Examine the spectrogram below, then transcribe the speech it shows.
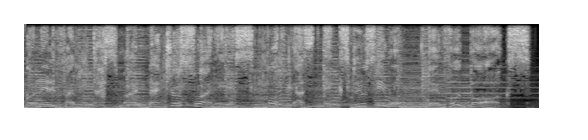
con el fantasma Nacho Suárez, podcast exclusivo de Footbox.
